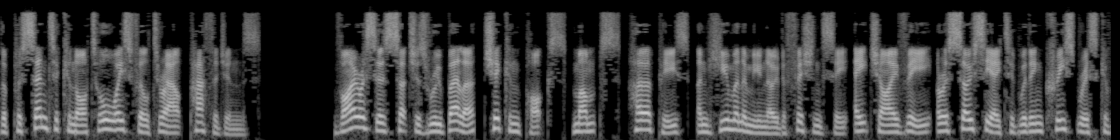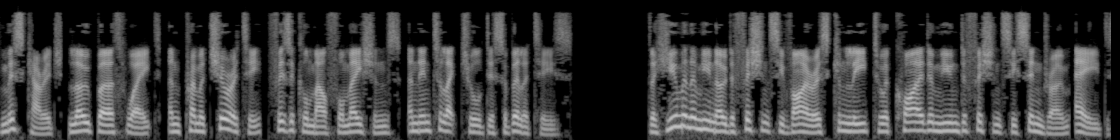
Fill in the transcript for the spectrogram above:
the placenta cannot always filter out pathogens. Viruses such as rubella, chickenpox, mumps, herpes, and human immunodeficiency (HIV) are associated with increased risk of miscarriage, low birth weight, and prematurity, physical malformations, and intellectual disabilities. The human immunodeficiency virus can lead to acquired immune deficiency syndrome (AIDS).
